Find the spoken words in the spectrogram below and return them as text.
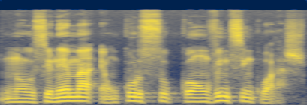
no Cinema. É um curso com 25 horas.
